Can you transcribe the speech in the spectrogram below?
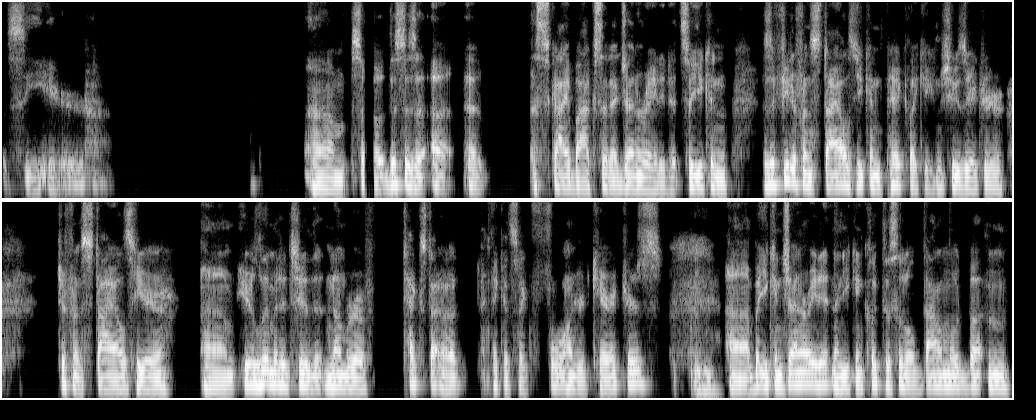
let's see here. Um, so this is a, a, a skybox that I generated it. So you can, there's a few different styles you can pick. Like you can choose your different styles here. Um, you're limited to the number of text. Uh, I think it's like 400 characters, mm-hmm. uh, but you can generate it and then you can click this little download button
